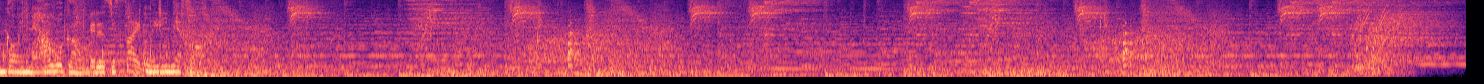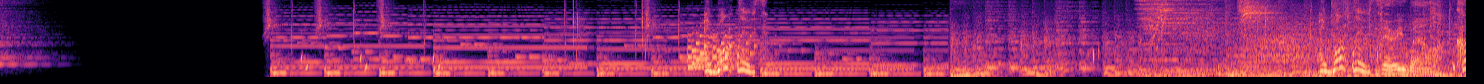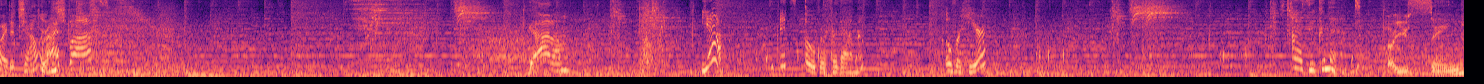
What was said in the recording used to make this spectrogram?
I'm going now. I will go. It is decided. Lady Nifl. I won't lose. I won't lose. Very well. Quite a challenge. Right, boss? Got him. Yeah, it's over for them. Over here? As you command. Are you sane?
